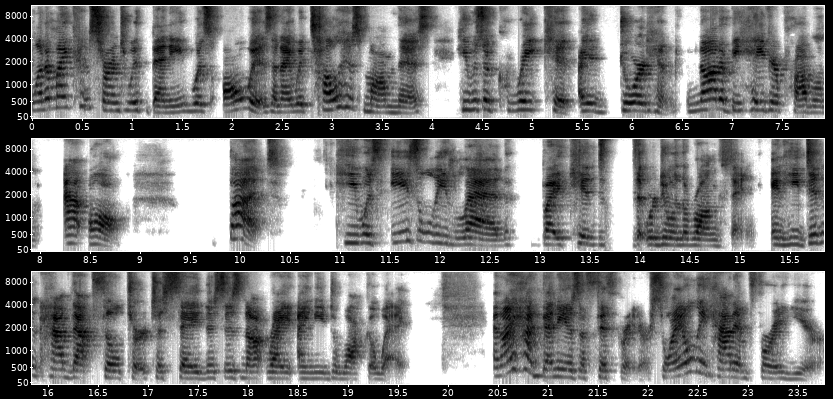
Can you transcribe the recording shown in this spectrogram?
one of my concerns with Benny was always, and I would tell his mom this, he was a great kid. I adored him, not a behavior problem at all. But he was easily led by kids that were doing the wrong thing. And he didn't have that filter to say, this is not right. I need to walk away. And I had Benny as a fifth grader. So I only had him for a year.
